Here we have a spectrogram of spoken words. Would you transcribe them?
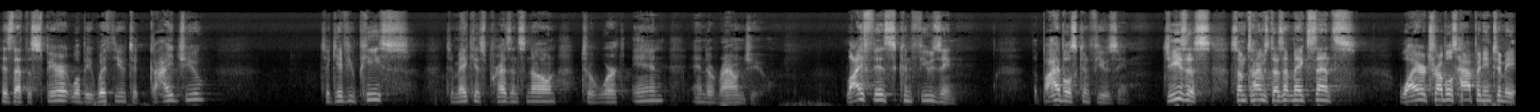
is that the Spirit will be with you to guide you, to give you peace, to make his presence known, to work in and around you. Life is confusing. The Bible's confusing. Jesus sometimes doesn't make sense. Why are troubles happening to me?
